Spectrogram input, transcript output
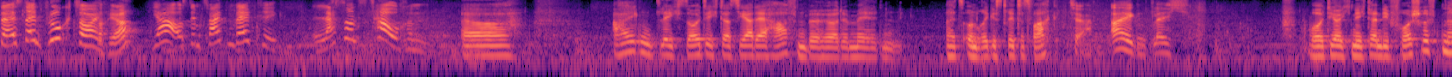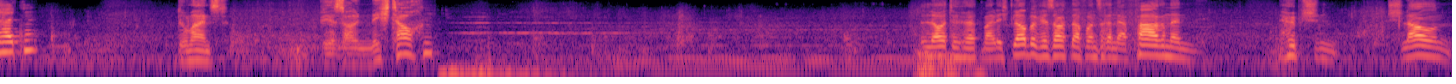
da ist ein Flugzeug. Ach ja? Ja, aus dem Zweiten Weltkrieg. Lass uns tauchen. Äh, eigentlich sollte ich das ja der Hafenbehörde melden. Als unregistriertes Wrack. Tja, eigentlich. Wollt ihr euch nicht an die Vorschriften halten? Du meinst, wir sollen nicht tauchen? Leute, hört mal, ich glaube, wir sollten auf unseren erfahrenen, hübschen, schlauen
